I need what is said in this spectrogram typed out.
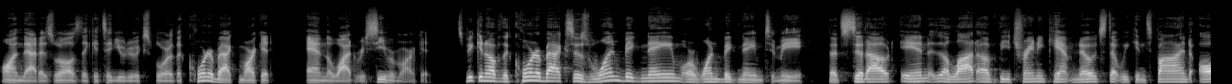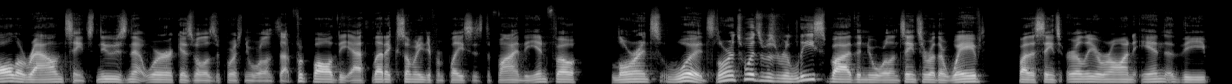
on that as well as they continue to explore the cornerback market and the wide receiver market. Speaking of the cornerbacks, there's one big name, or one big name to me, that stood out in a lot of the training camp notes that we can find all around Saints News Network, as well as, of course, New Orleans Football, The Athletic, so many different places to find the info. Lawrence Woods. Lawrence Woods was released by the New Orleans Saints, or rather waived by the Saints earlier on in the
